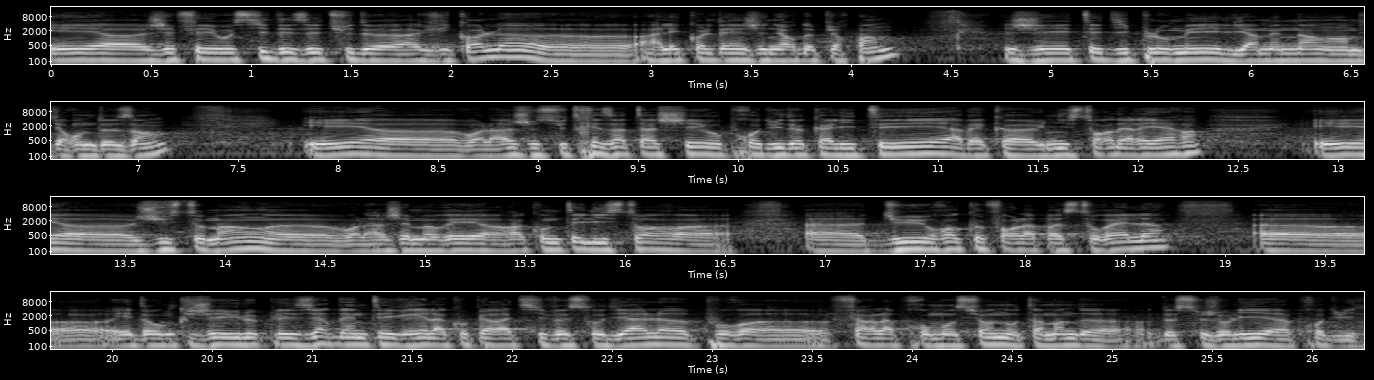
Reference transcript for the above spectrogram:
Et j'ai fait aussi des études agricoles à l'école d'ingénieurs de Purpan. J'ai été diplômé il y a maintenant environ deux ans. Et euh, voilà, je suis très attaché aux produits de qualité avec euh, une histoire derrière. Et euh, justement, voilà, j'aimerais raconter l'histoire du Roquefort La Pastourelle. et donc, j'ai eu le plaisir d'intégrer la coopérative Sodial pour faire la promotion notamment de ce joli produit.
